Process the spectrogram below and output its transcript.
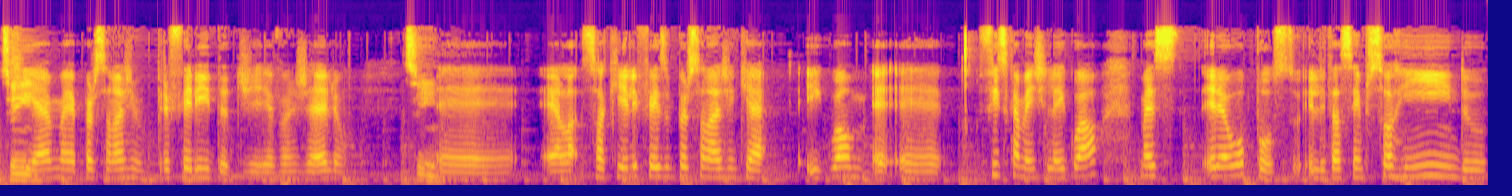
Sim. que é a minha personagem preferida de Evangelion. Sim. É, ela, só que ele fez um personagem que é igual. é- é, fisicamente ele é igual, mas ele é o oposto. Ele tá sempre sorrindo,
